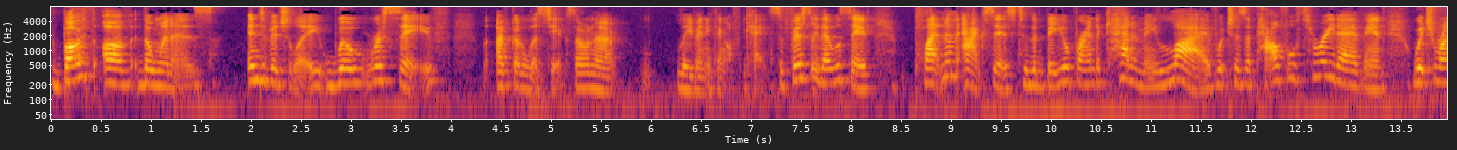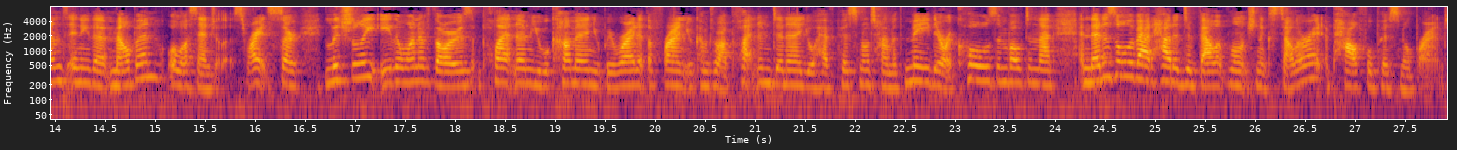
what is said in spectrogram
both of the winners individually will receive. I've got a list here because I want to leave anything off. Okay, so firstly, they will receive platinum access to the Be Your Brand Academy live, which is a powerful three day event which runs in either Melbourne or Los Angeles, right? So, literally, either one of those, platinum, you will come in, you'll be right at the front, you'll come to our platinum dinner, you'll have personal time with me, there are calls involved in that, and that is all about how to develop, launch, and accelerate a powerful personal brand.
